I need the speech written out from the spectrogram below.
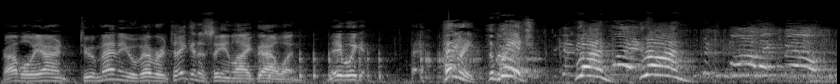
Probably aren't too many who've ever taken a scene like that one. Maybe we can. Henry, the bridge! Run! Run! It's falling, Bill!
